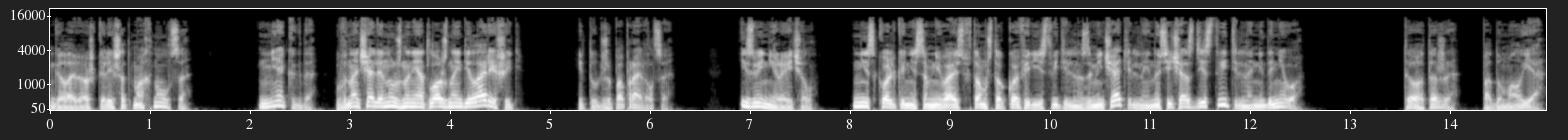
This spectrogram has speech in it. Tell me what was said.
Головешка лишь отмахнулся. «Некогда. Вначале нужно неотложные дела решить». И тут же поправился. «Извини, Рэйчел. Нисколько не сомневаюсь в том, что кофе действительно замечательный, но сейчас действительно не до него». «То-то же», — подумал я.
